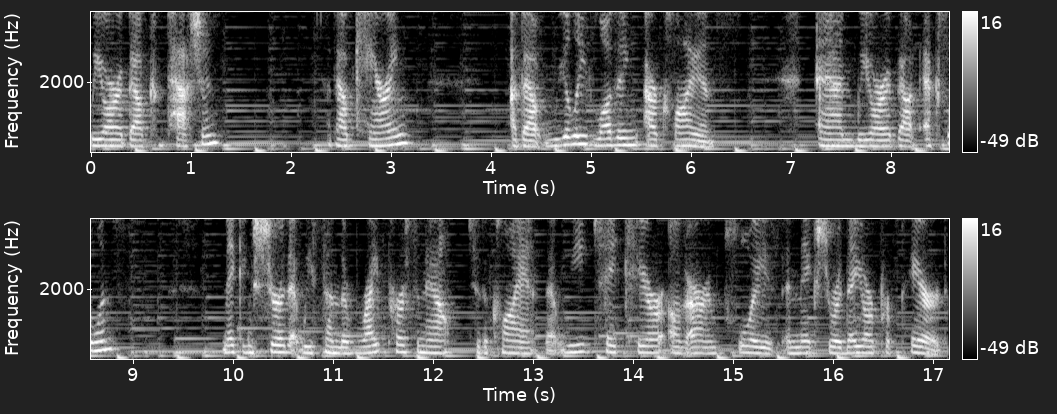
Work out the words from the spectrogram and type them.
We are about compassion, about caring, about really loving our clients. And we are about excellence, making sure that we send the right person out to the client, that we take care of our employees and make sure they are prepared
